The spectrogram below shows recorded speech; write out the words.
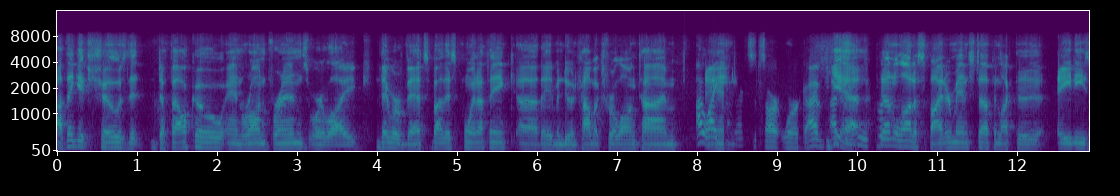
I think it shows that DeFalco and Ron Frenz were like they were vets by this point. I think uh, they had been doing comics for a long time. I like Frenz's artwork. I've, I've yeah seen... done a lot of Spider-Man stuff in like the '80s.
